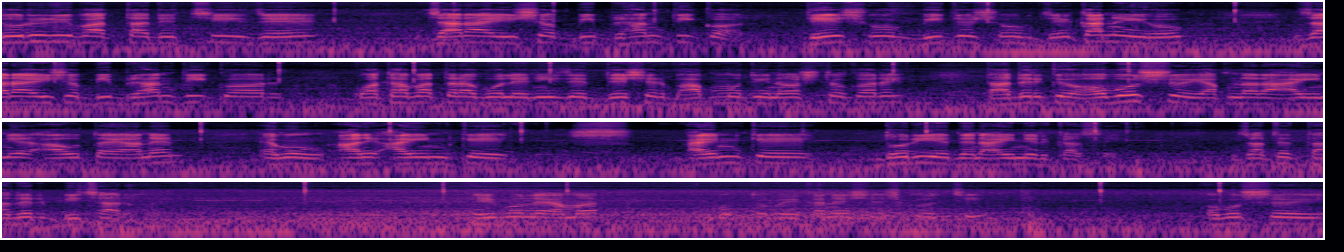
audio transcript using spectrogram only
জরুরি বার্তা দিচ্ছি যে, যারা এইসব বিভ্রান্তিকর, দেশ হোক, বিদেশ হোক, যেখানেই হোক, যারা এইসব বিভ্রান্তিকর কথাবার্তা বলে নিজের দেশের ভাবমূর্তি নষ্ট করে, তাদেরকে অবশ্যই আপনারা আইনের আওতায় আনেন। এবং আই- আইনকে আইনকে ধরিয়ে দেন আইনের কাছে, যাতে তাদের বিচার হয়। এই বলে আমার বক্তব্য এখানে শেষ করছি। অবশ্যই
